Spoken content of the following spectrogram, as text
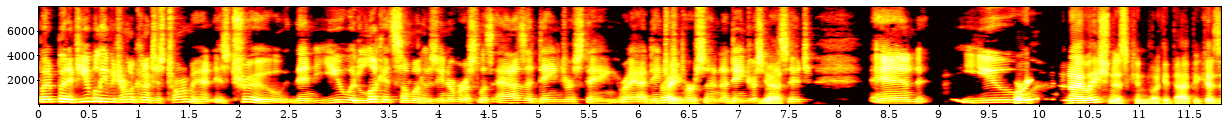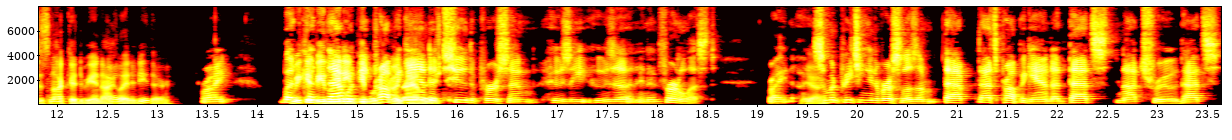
But but if you believe eternal conscious torment is true, then you would look at someone who's universalist as a dangerous thing, right? A dangerous Right. person, a dangerous Yes. message. And you Or even an annihilationists can look at that because it's not good to be annihilated either. right. But, We could but be that would be to propaganda to the person who's a, who's a, an infernalist, right? Yeah. Someone preaching universalism that that's propaganda. That's not true. That's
